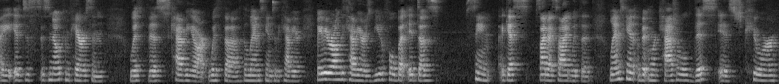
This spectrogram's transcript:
I, it just is no comparison with this caviar, with uh, the lambskin to the caviar. Get wrong, the caviar is beautiful, but it does seem, I guess, side by side with the lambskin, a bit more casual. This is pure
